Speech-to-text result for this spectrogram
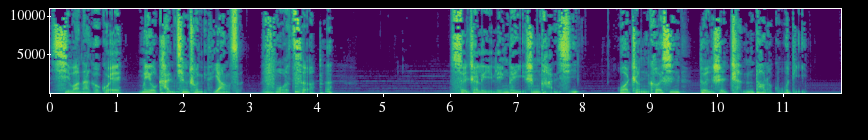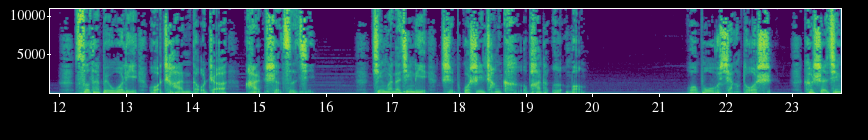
希望那个鬼没有看清楚你的样子，否则…… 随着李玲的一声叹息，我整颗心顿时沉到了谷底。缩在被窝里，我颤抖着暗示自己：今晚的经历只不过是一场可怕的噩梦。我不想多事，可事情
